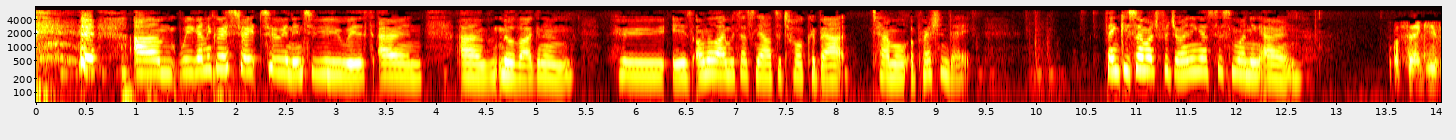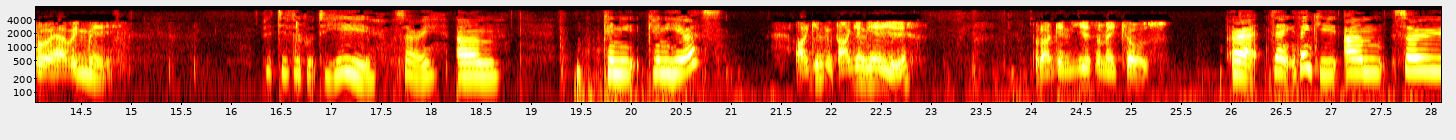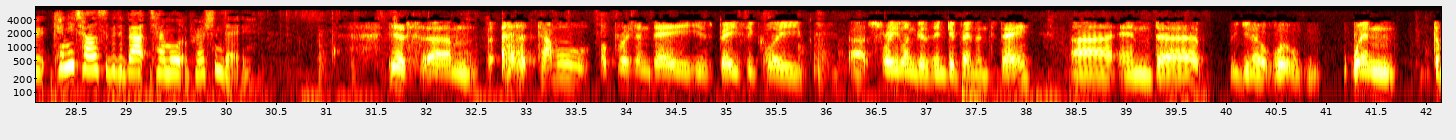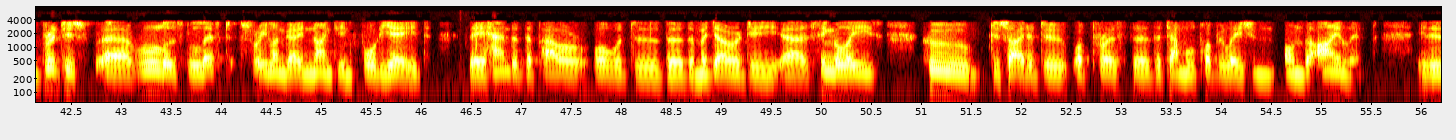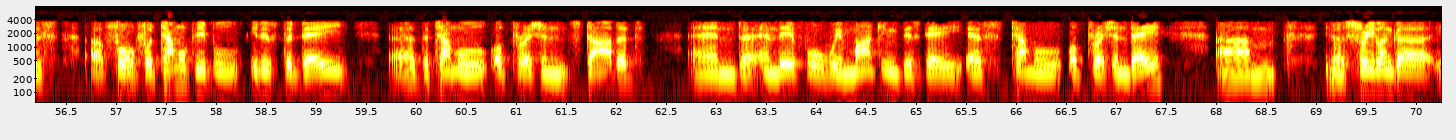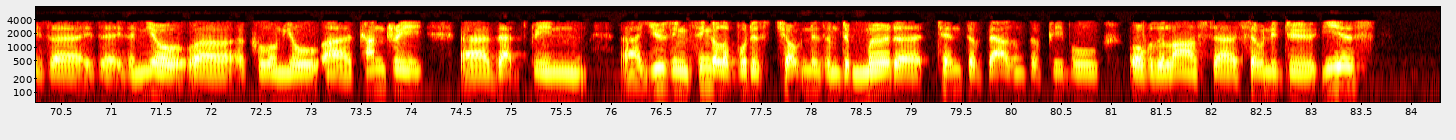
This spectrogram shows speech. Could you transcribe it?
um, we're going to go straight to an interview with Aran um, who is on the line with us now to talk about Tamil Oppression Day. Thank you so much for joining us this morning, Aran. Well, thank you for having me. It's a bit difficult to hear you. Sorry. Um, can you can you hear us? I can I can hear you, but I can hear some echoes. All right. Thank thank you. Um, so can you tell us a bit about Tamil Oppression Day? Yes, um, Tamil Oppression Day is basically uh, Sri Lanka's Independence Day, uh, and uh, you know w- when the British uh, rulers left Sri Lanka in 1948, they handed the power over to the, the majority uh, Sinhalese, who decided to oppress the, the Tamil population on the island. It is uh, for for Tamil people. It is the day the Tamil oppression started, and uh, and therefore we're marking this day as Tamil Oppression Day. Um, you know, Sri Lanka is a is a is a neo uh, colonial uh, country uh, that's been uh, using Sinhala Buddhist chauvinism to murder tens of thousands of people over the last uh, 72 years.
